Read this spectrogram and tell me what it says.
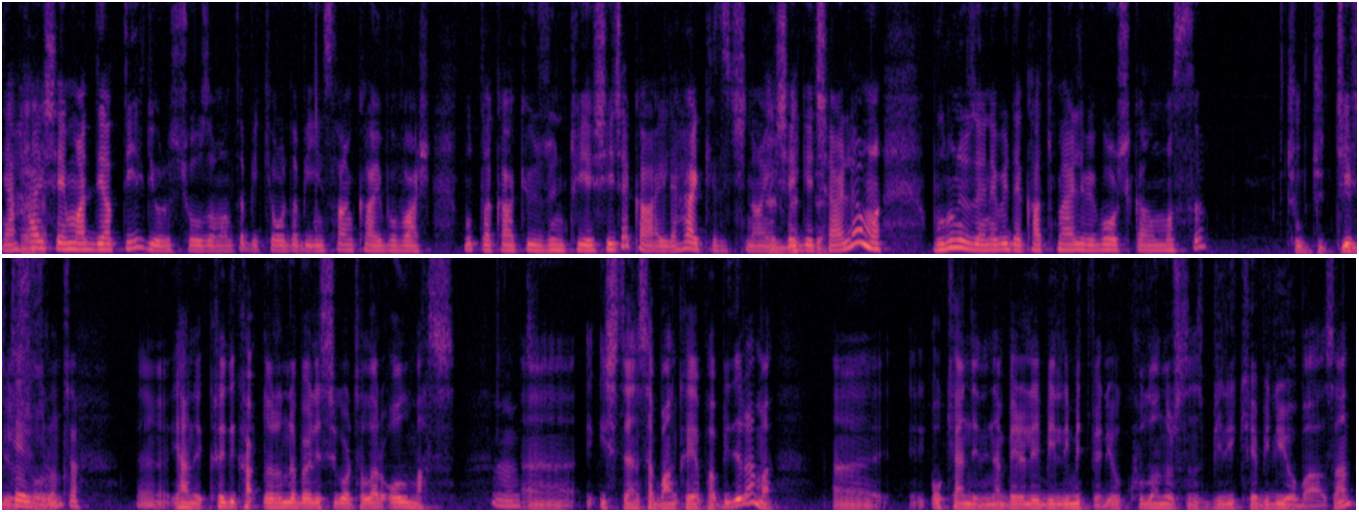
Yani her şey maddiyat değil diyoruz çoğu zaman. Tabii ki orada bir insan kaybı var. Mutlaka ki üzüntü yaşayacak aile. Herkes için aynı şey Elbette. geçerli ama bunun üzerine bir de katmerli bir borç kalması Çok ciddi çifte bir sorun. üzüntü. Ee, yani kredi kartlarında böyle sigortalar olmaz. Ee, istense banka yapabilir ama e, o kendiliğinden belirli bir limit veriyor. Kullanırsınız birikebiliyor bazen.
